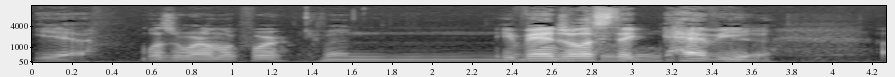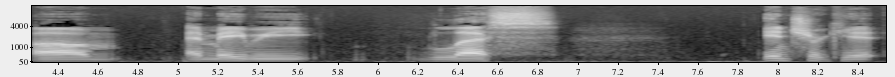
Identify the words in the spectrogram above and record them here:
yeah, what's the word I'm looking for? Even Evangelistic heavy, Yeah. um, and maybe less intricate.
